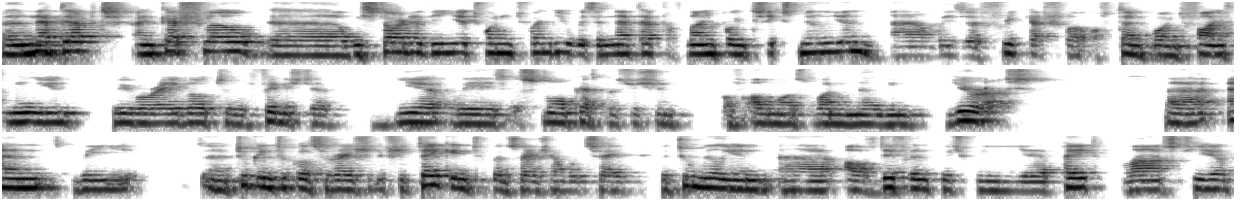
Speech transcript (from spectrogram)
Uh, net debt and cash flow. Uh, we started the year 2020 with a net debt of 9.6 million, uh, with a free cash flow of 10.5 million. We were able to finish the year with a small cash position of almost 1 million euros. Uh, and we uh, took into consideration, if you take into consideration, I would say, the 2 million uh, of dividend which we paid last year,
